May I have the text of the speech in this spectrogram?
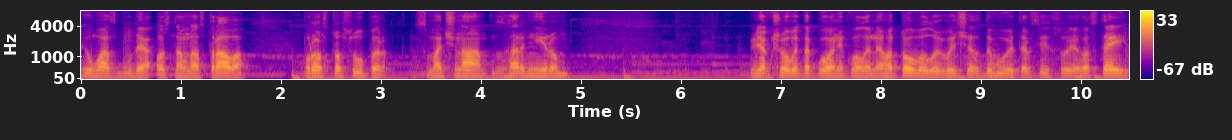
І у вас буде основна страва просто супер, смачна, з гарніром. Якщо ви такого ніколи не готували, ви ще здивуєте всіх своїх гостей.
